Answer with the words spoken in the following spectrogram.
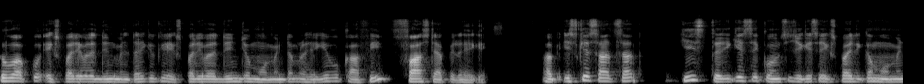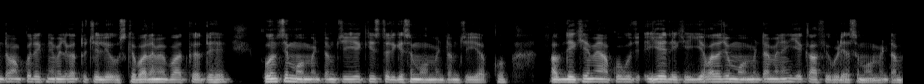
तो वो आपको एक्सपायरी वाले दिन मिलता है क्योंकि एक्सपायरी वाले दिन जो मोमेंटम रहेगी वो काफ़ी फास्ट यहाँ पे रहेगी। अब इसके साथ साथ किस तरीके से, कौन सी जगह से एक्सपायरी का मोमेंटम आपको देखने मिलेगा? तो चलिए उसके बारे में बात करते हैं। कौन सी मोमेंटम चाहिए? किस तरीके से मोमेंटम चाहिए आपको? अब देखिए, मैं आपको कुछ, ये देखिए, ये वाला जो मोमेंटम है ना, ये काफ़ी बढ़िया सा मोमेंटम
